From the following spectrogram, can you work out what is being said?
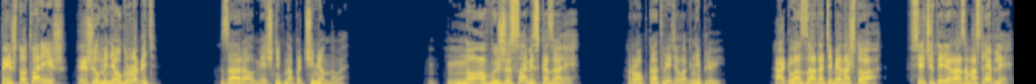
«Ты что творишь? Решил меня угробить?» — заорал мечник на подчиненного. «Но вы же сами сказали!» — робко ответил Огнеплюй. «А глаза-то тебе на что? Все четыре раза ослепли?»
